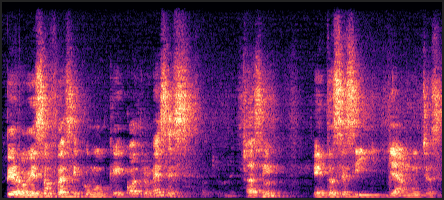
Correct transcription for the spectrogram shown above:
Pero eso fue hace como que cuatro meses. Cuatro meses. ¿Ah, sí? Entonces sí, ya muchos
